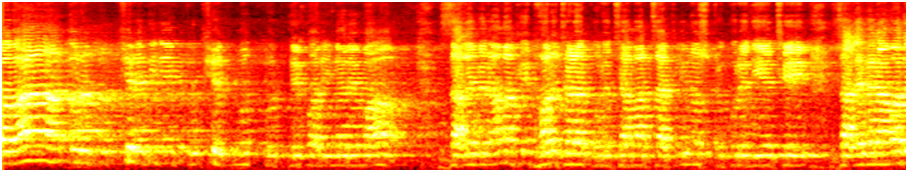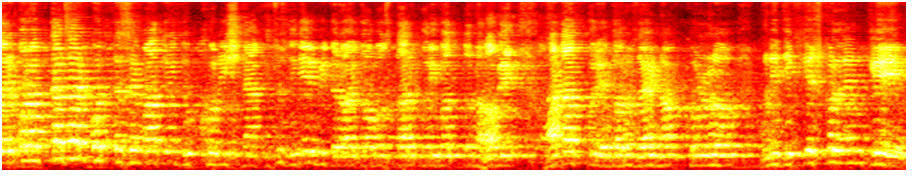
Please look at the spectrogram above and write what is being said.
বাবা, তোর দুঃখের দিনে অবস্থার পরিবর্তন হবে। হঠাৎ করে দরজায় নক করল। উনি জিজ্ঞেস করলেন, কে?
